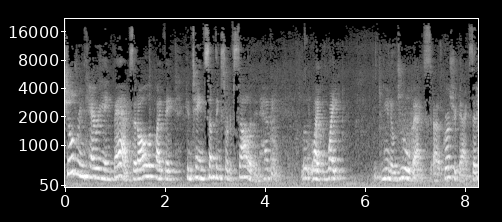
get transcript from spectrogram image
Children carrying bags that all looked like they contained something sort of solid and heavy, like white you know, jewel bags, uh, grocery bags. And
